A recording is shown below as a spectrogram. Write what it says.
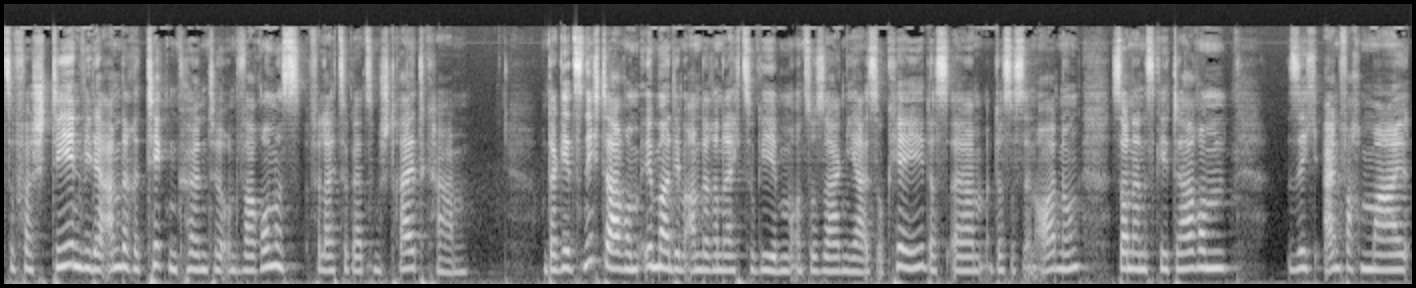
zu verstehen, wie der andere ticken könnte und warum es vielleicht sogar zum Streit kam. Und da geht es nicht darum, immer dem anderen Recht zu geben und zu sagen, ja, ist okay, das, ähm, das ist in Ordnung, sondern es geht darum, sich einfach mal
